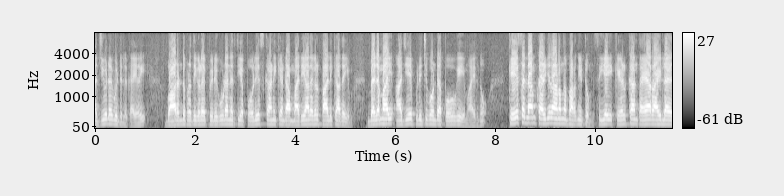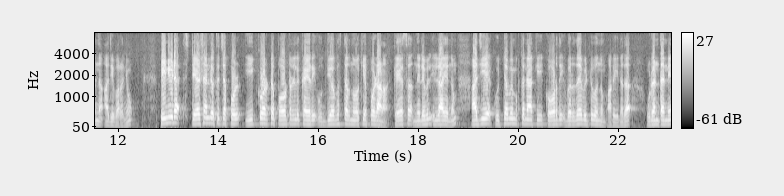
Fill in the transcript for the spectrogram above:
അജിയുടെ വീട്ടിൽ കയറി. വാറണ്ട് പ്രതികളെ പിടികൂടാനെത്തിയ പോലീസ് കാണിക്കേണ്ട മര്യാദകൾ പാലിക്കാതെയും ബലമായി അജിയെ പിടിച്ചുകൊണ്ട് പോവുകയുമായിരുന്നു. കേസെല്ലാം കഴിഞ്ഞതാണെന്ന് പറഞ്ഞിട്ടും സി കേൾക്കാൻ തയ്യാറായില്ല എന്ന് അജി പറഞ്ഞു. പിന്നീട് സ്റ്റേഷനിലെത്തിച്ചപ്പോൾ ഈ കോർട്ട് പോർട്ടലിൽ കയറി ഉദ്യോഗസ്ഥർ നോക്കിയപ്പോഴാണ് കേസ് നിലവിൽ ഇല്ല എന്നും അജിയെ കുറ്റവിമുക്തനാക്കി കോടതി വെറുതെ വിട്ടുവെന്നും അറിയുന്നത്. ഉടൻ തന്നെ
